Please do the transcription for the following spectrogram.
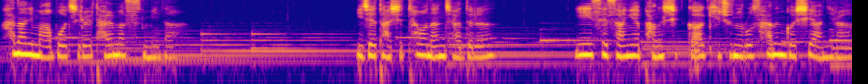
하나님 아버지를 닮았습니다. 이제 다시 태어난 자들은 이 세상의 방식과 기준으로 사는 것이 아니라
